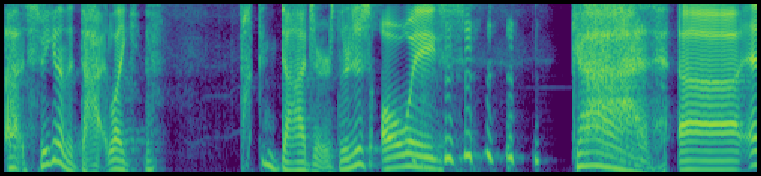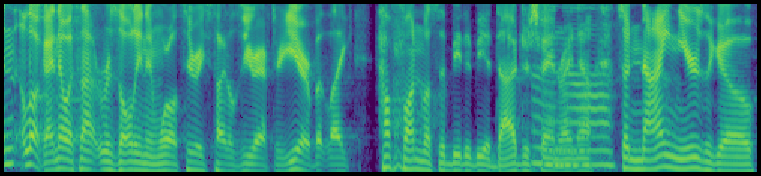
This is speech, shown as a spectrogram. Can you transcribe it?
Uh, speaking of the Dod, like the fucking Dodgers, they're just always. God. Uh, and look, I know it's not resulting in World Series titles year after year, but like how fun must it be to be a Dodgers fan right now? So nine years ago,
